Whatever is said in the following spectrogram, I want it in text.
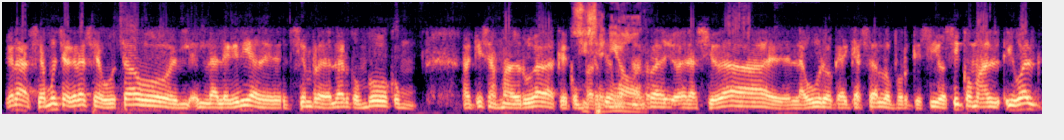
Gracias, muchas gracias Gustavo, la alegría de siempre de hablar con vos, con aquellas madrugadas que compartimos en radio de la ciudad, el laburo que hay que hacerlo porque sí o sí, como igual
